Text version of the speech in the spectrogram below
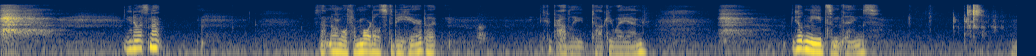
You know, it's not it's not normal for mortals to be here, but you could probably talk your way in. You'll need some things. You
